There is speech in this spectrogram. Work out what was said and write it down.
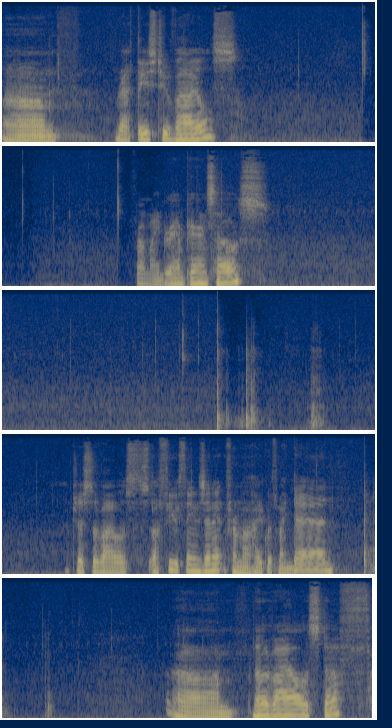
Um, got these two vials. from my grandparents' house. Just a vial with a few things in it from a hike with my dad. Um, another vial of stuff.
